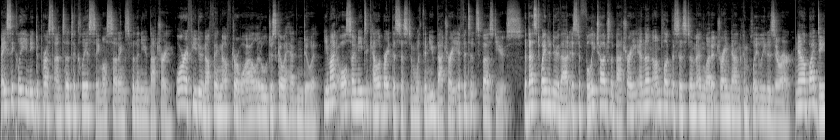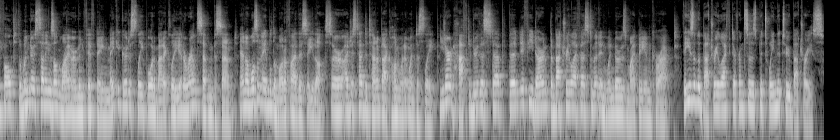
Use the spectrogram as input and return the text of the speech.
Basically, you need to press enter to clear CMOS settings for the new battery. Or if you do nothing, after a while, it'll just go ahead and do it. You might also need to calibrate the system with the new battery if it's its first use. The best way to do that is to fully charge the battery and then unplug the system and let it drain down completely to zero. Now by default, the Windows settings on my Omen 15 make it go to sleep automatically at around 7%, and I wasn't able to modify this either, so I just had to turn it back on when it went to sleep. You don't have to do this step, but if you don't, the battery life estimate in Windows might be incorrect. These are the battery life differences between the two batteries.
